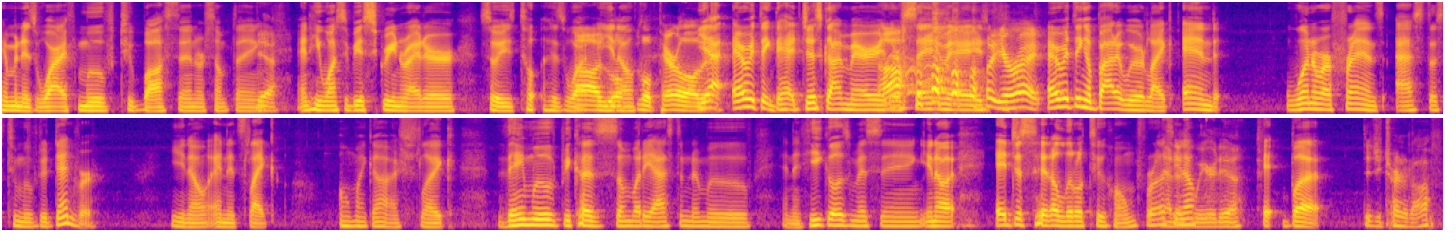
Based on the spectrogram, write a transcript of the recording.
him and his wife moved to Boston or something. Yeah. And he wants to be a screenwriter, so he told his wife, Oh, you little, know, little parallel. there. yeah, everything. They had just gotten married. They're oh, same age. You're right. Everything about it, we were like, and one of our friends asked us to move to Denver, you know, and it's like, oh my gosh, like they moved because somebody asked them to move, and then he goes missing. You know, it just hit a little too home for us. That you is know, weird. Yeah. It, but Did you turn it off?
